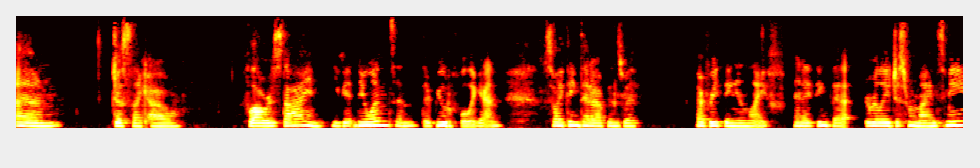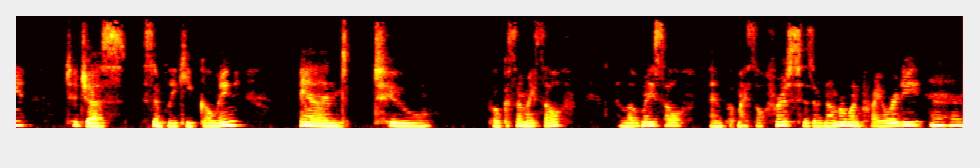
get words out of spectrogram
And just like how flowers die and you get new ones and they're beautiful again. So I think that happens with everything in life. And I think that really just reminds me to just simply keep going and to focus on myself and love myself and put myself first as a number one priority. Mm-hmm.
